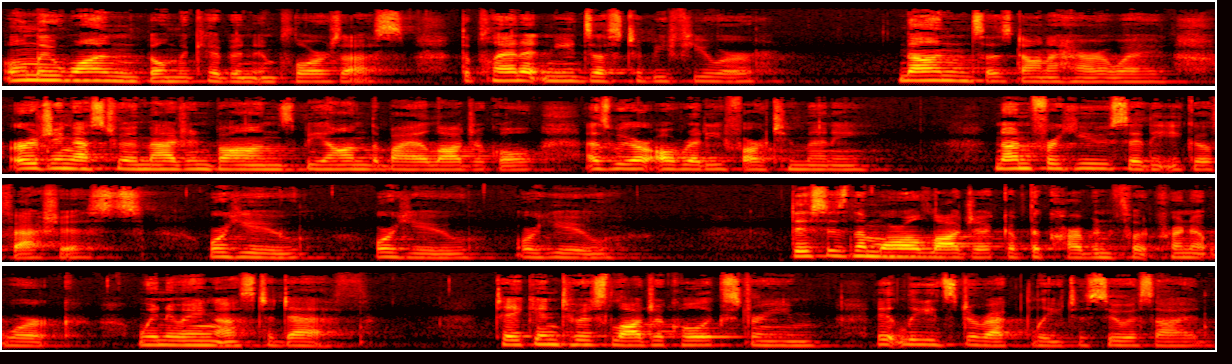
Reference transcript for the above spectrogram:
Only one, Bill McKibben implores us. The planet needs us to be fewer. None, says Donna Haraway, urging us to imagine bonds beyond the biological, as we are already far too many. None for you, say the eco fascists, or you, or you, or you. This is the moral logic of the carbon footprint at work, winnowing us to death. Taken to its logical extreme, it leads directly to suicide.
